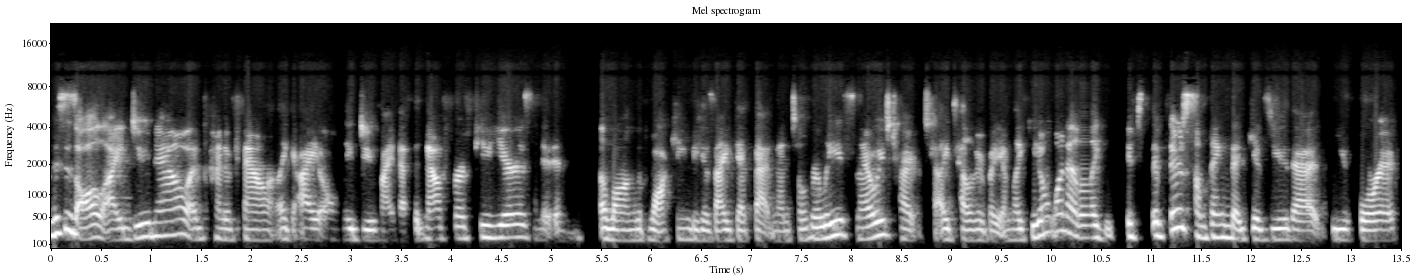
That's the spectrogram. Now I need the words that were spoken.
this is all i do now. I've kind of found like i only do my method now for a few years and, and along with walking because i get that mental release. And i always try to i tell everybody i'm like you don't want to like if, if there's something that gives you that euphoric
